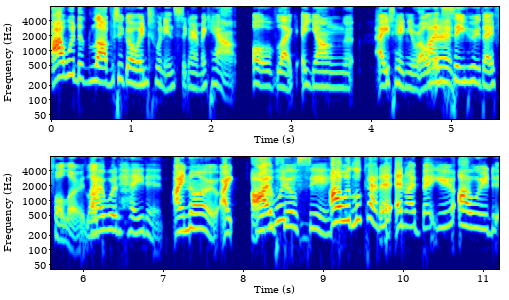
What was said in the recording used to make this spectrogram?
I would love to go into an Instagram account of like a young 18 year old I and don't- see who they follow. Like, I I, would hate it. I know. I, I, I would would. feel sick. I would look at it and I bet you I would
